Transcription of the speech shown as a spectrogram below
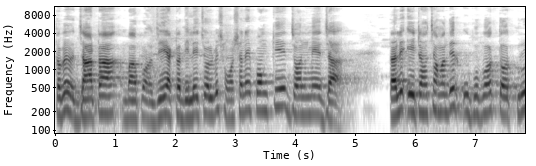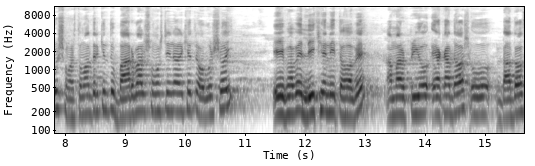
তবে যাটা বা যে একটা দিলেই চলবে, সমস্যা নেই। পঙ্কে জন্মে যা। তাহলে এইটা হচ্ছে আমাদের উপপদ তৎপুরুষ সমাস। তোমাদের কিন্তু বারবার সমাস নির্ণয়ের ক্ষেত্রে অবশ্যই এইভাবে লিখে নিতে হবে। আমার প্রিয় একাদশ ও দ্বাদশ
